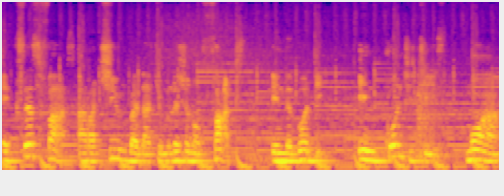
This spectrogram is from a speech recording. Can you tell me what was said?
Excess fats are achieved by the accumulation of fats in the body in quantities more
